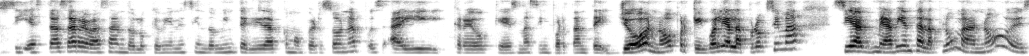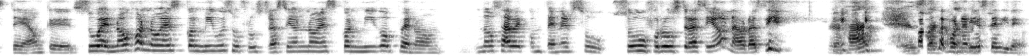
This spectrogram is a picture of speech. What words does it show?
si estás arrebasando lo que viene siendo mi integridad como persona, pues ahí creo que es más importante yo, ¿no? Porque igual y a la próxima sí me avienta la pluma, ¿no? Este, aunque su enojo no es conmigo y su frustración no es conmigo, pero no sabe contener su, frustración, ahora sí. Ajá, Vamos a ponerle este video.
